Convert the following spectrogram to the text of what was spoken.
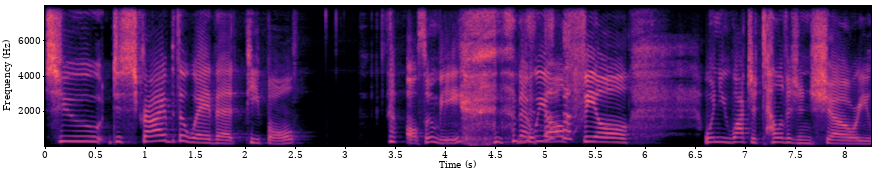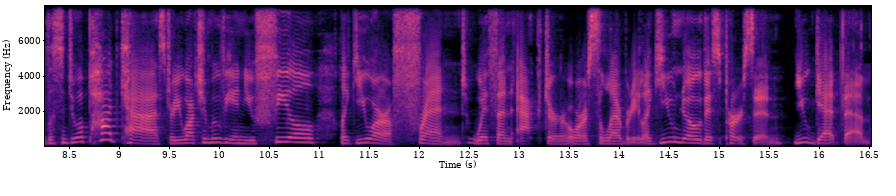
to describe the way that people, also me, that we all feel when you watch a television show or you listen to a podcast or you watch a movie and you feel like you are a friend with an actor or a celebrity, like you know this person, you get them,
